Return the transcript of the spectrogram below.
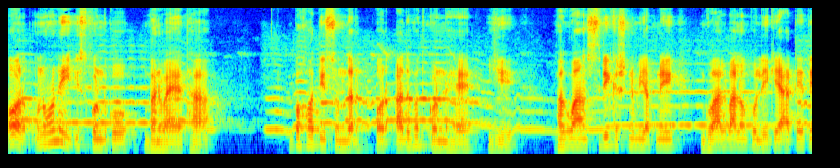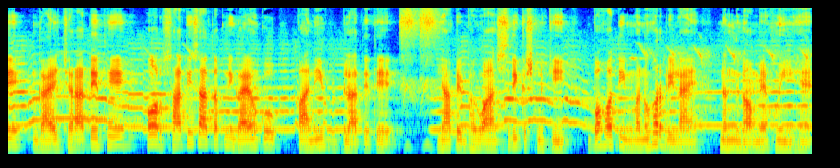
और उन्होंने इस कुंड को बनवाया था। बहुत ही सुंदर और अद्भुत कुंड है ये। भगवान श्री कृष्ण भी अपने ग्वाल वालों को लेके आते थे, गाय चराते थे और साथ ही साथ अपनी गायों को पानी पिलाते थे। यहाँ पे भगवान श्री कृष्ण की बहुत ही मनोहर लीलाएँ नंदगांव में हुई हैं।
